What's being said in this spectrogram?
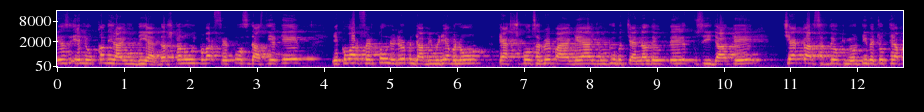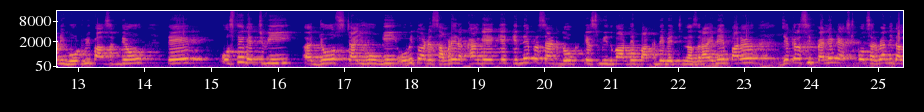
ਇਸ ਇਹ ਲੋਕਾਂ ਦੀ رائے ਹੁੰਦੀ ਹੈ ਦਰਸ਼ਕਾਂ ਨੂੰ ਇੱਕ ਵਾਰ ਫਿਰ ਤੋਂ ਅਸੀਂ ਦੱਸ ਦਈਏ ਕਿ ਇੱਕ ਵਾਰ ਫਿਰ ਤੋਂ ਲੀਡਰ ਪੰਜਾਬੀ ਮੀਡੀਆ ਵੱਲੋਂ ਟੈਕਸਟ ਪੋਲ ਸਰਵੇ ਪਾਇਆ ਗਿਆ ਹੈ। YouTube ਚੈਨਲ ਦੇ ਉੱਤੇ ਤੁਸੀਂ ਜਾ ਕੇ ਚੈੱਕ ਕਰ ਸਕਦੇ ਹੋ ਕਮਿਊਨਿਟੀ ਵਿੱਚ ਉੱਥੇ ਆਪਣੀ ਵੋਟ ਵੀ ਪਾ ਸਕਦੇ ਹੋ ਤੇ ਉਸ ਦੇ ਵਿੱਚ ਵੀ ਜੋ ਸਚਾਈ ਹੋਊਗੀ, ਉਹ ਵੀ ਤੁਹਾਡੇ ਸਾਹਮਣੇ ਰੱਖਾਂਗੇ ਕਿ ਕਿੰਨੇ ਪਰਸੈਂਟ ਲੋਕ ਕਿਸ ਉਮੀਦਵਾਰ ਦੇ ਪੱਖ ਦੇ ਵਿੱਚ ਨਜ਼ਰ ਆਏ ਨੇ। ਪਰ ਜੇਕਰ ਅਸੀਂ ਪਹਿਲੇ ਟੈਕਸਟ ਪੋਲ ਸਰਵਿਆਂ ਦੀ ਗੱਲ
